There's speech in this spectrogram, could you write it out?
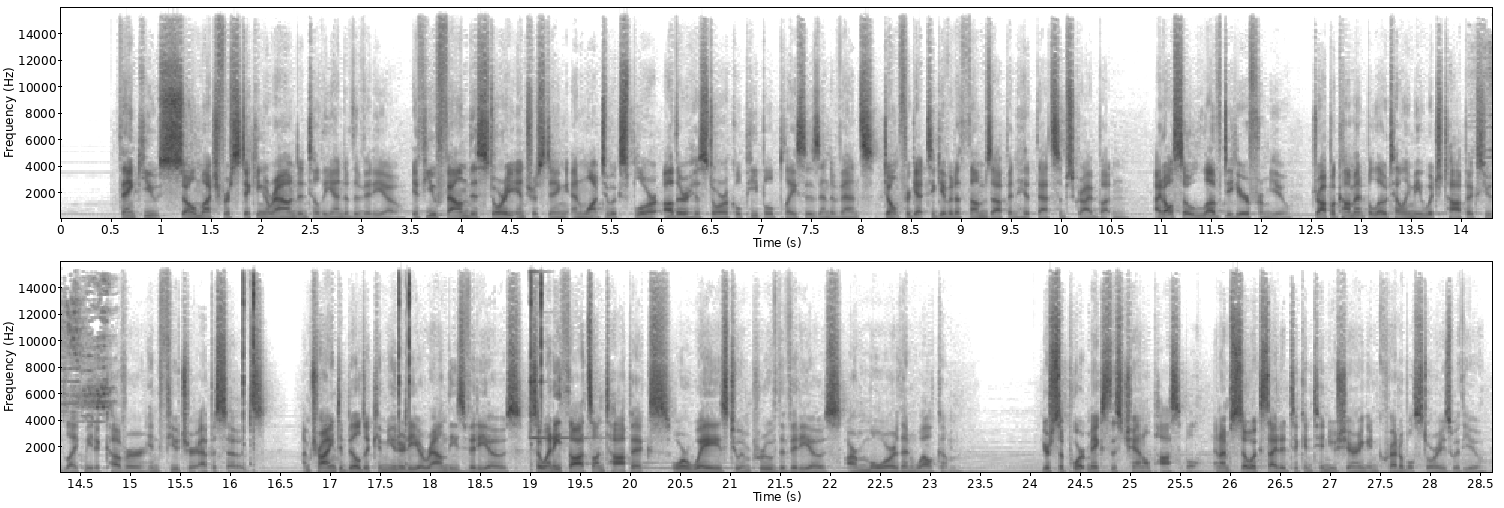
Thank you so much for sticking around until the end of the video. If you found this story interesting and want to explore other historical people, places, and events, don't forget to give it a thumbs up and hit that subscribe button. I'd also love to hear from you. Drop a comment below telling me which topics you'd like me to cover in future episodes. I'm trying to build a community around these videos, so any thoughts on topics or ways to improve the videos are more than welcome. Your support makes this channel possible, and I'm so excited to continue sharing incredible stories with you.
